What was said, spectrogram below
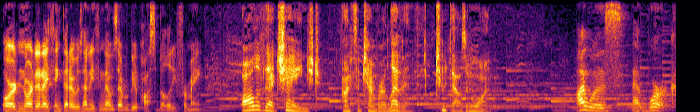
or nor did I think that it was anything that was ever be a possibility for me. All of that changed on September 11th, 2001. I was at work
